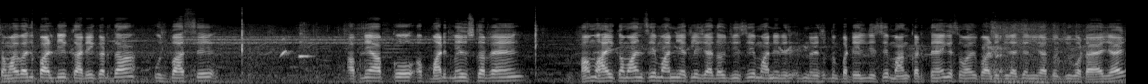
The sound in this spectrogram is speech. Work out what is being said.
समाजवादी पार्टी के कार्यकर्ता उस बात से अपने आप को अपमानित महसूस कर रहे हैं। हम हाईकमान से माननीय अखिलेश यादव जी से, माननीय नरेश पटेल जी से मांग करते हैं कि समाजवादी पार्टी जिलाध्यक्ष यादव जी को हटाया जाए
